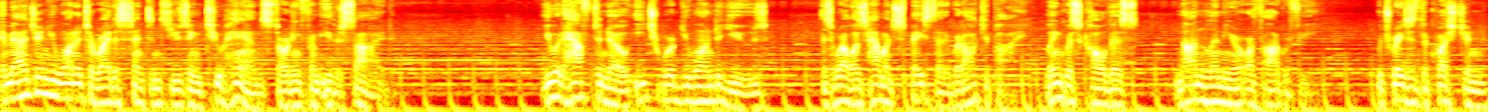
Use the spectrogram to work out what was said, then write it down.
Imagine you wanted to write a sentence using two hands starting from either side. You would have to know each word you wanted to use, as well as how much space that it would occupy. Linguists call this nonlinear orthography, which raises the question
